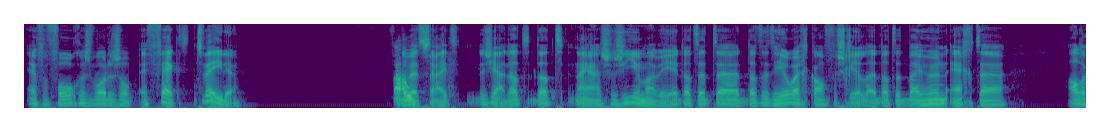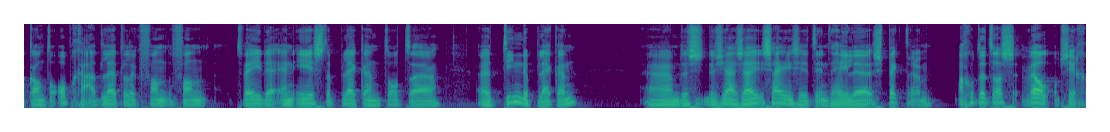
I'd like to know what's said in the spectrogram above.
En vervolgens worden ze op effect tweede van de Oh. wedstrijd. Dus ja, dat, dat, nou ja, zo zie je maar weer dat het, eh, dat het heel erg kan verschillen. Dat het bij hun echt eh, alle kanten op gaat. Letterlijk van, van tweede en eerste plekken tot eh, tiende plekken. Ehm, dus, dus ja, zij, zij zitten in het hele spectrum. Maar goed, het was wel op zich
